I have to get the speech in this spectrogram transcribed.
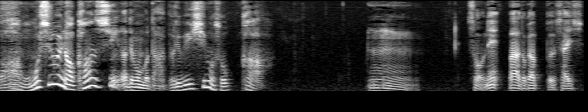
ああ、面白いな、関心、あ、でももう WBC もそっか。うん。そうね、ワールドカップ最終、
